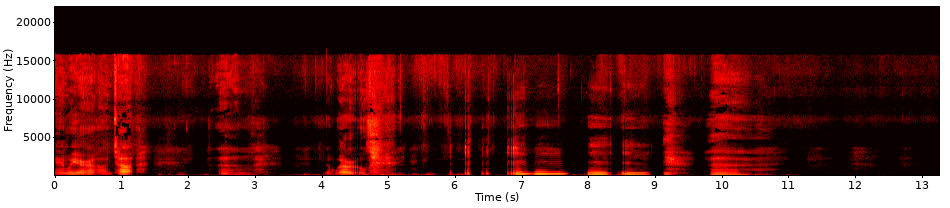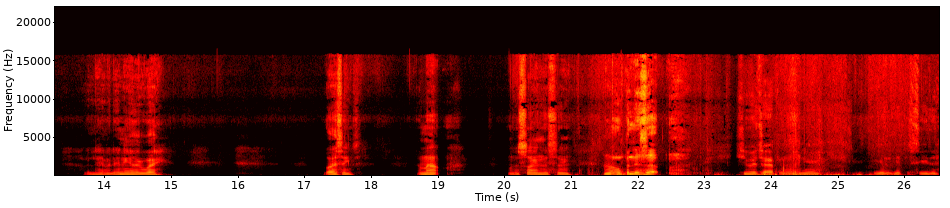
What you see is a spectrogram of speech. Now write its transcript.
and we are on top of the world. uh, Wouldn't have it any other way. Blessings. I'm out. I'm gonna sign this thing. I'm gonna open this up. See what's happening in here. You guys get to see the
